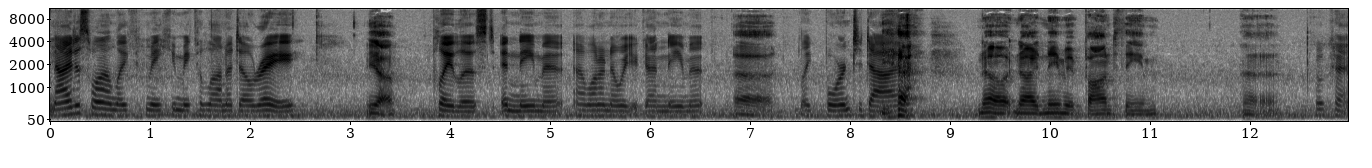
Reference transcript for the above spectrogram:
Now I just want to like make you make a Lana Del Rey Yeah. playlist and name it. I want to know what you're gonna name it. Uh, Like Born to Die. yeah. No, no, I'd name it Bond theme. Uh, Okay.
